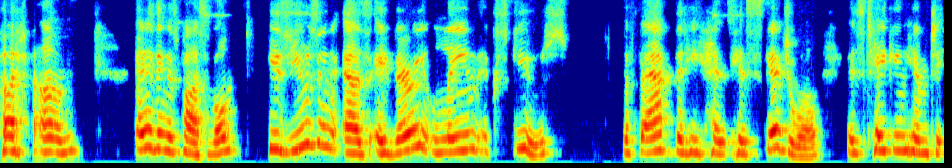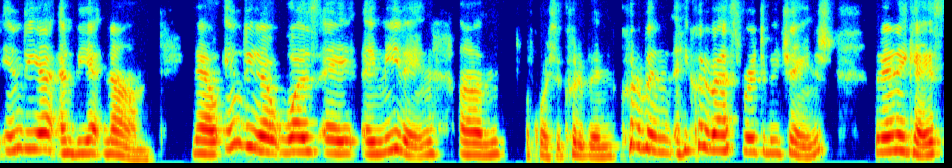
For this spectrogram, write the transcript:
but um, anything is possible. He's using as a very lame excuse the fact that he has his schedule is taking him to India and Vietnam. Now, India was a a meeting. Um, of course, it could have been could have been he could have asked for it to be changed, but in any case,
